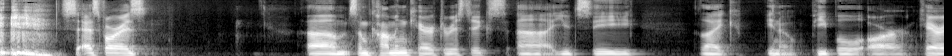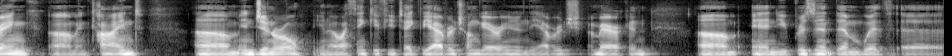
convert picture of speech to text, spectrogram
as far as um, some common characteristics, uh, you'd see like you know people are caring um, and kind um, in general. You know, I think if you take the average Hungarian and the average American, um, and you present them with uh,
